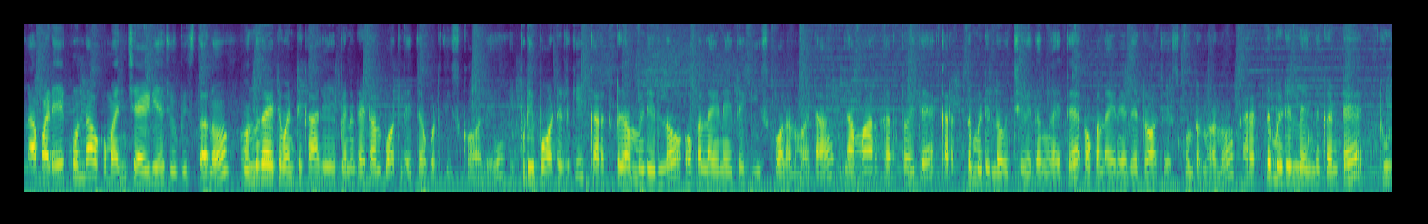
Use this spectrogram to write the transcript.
అలా పడేయకుండా ఒక మంచి ఐడియా చూపిస్తాను. ముందుగా ఇటువంటి ఖాళీ అయిపోయిన డెటాల్ బాటిల్ అయితే ఒకటి తీసుకోవాలి. ఇప్పుడు ఈ బాటిల్కి కరెక్ట్గా మిడిల్లో ఒక లైన్ అయితే గీసుకోవాలన్నమాట. ఇలా మార్కర్తో అయితే కరెక్ట్ మిడిల్లో వచ్చే విధంగా అయితే ఒక లైన్ అయితే డ్రా చేసుకుంటున్నాను. కరెక్ట్ మిడిల్లో ఎందుకంటే టూ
